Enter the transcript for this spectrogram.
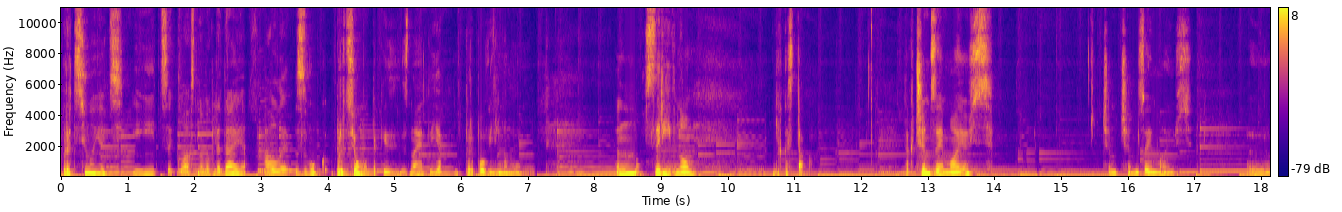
Працюють і це класно виглядає, але звук при цьому такий, знаєте, як при повільному. Ну, все рівно. Якось так. Так, чим займаюсь? Чим чим займаюсь? Е,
